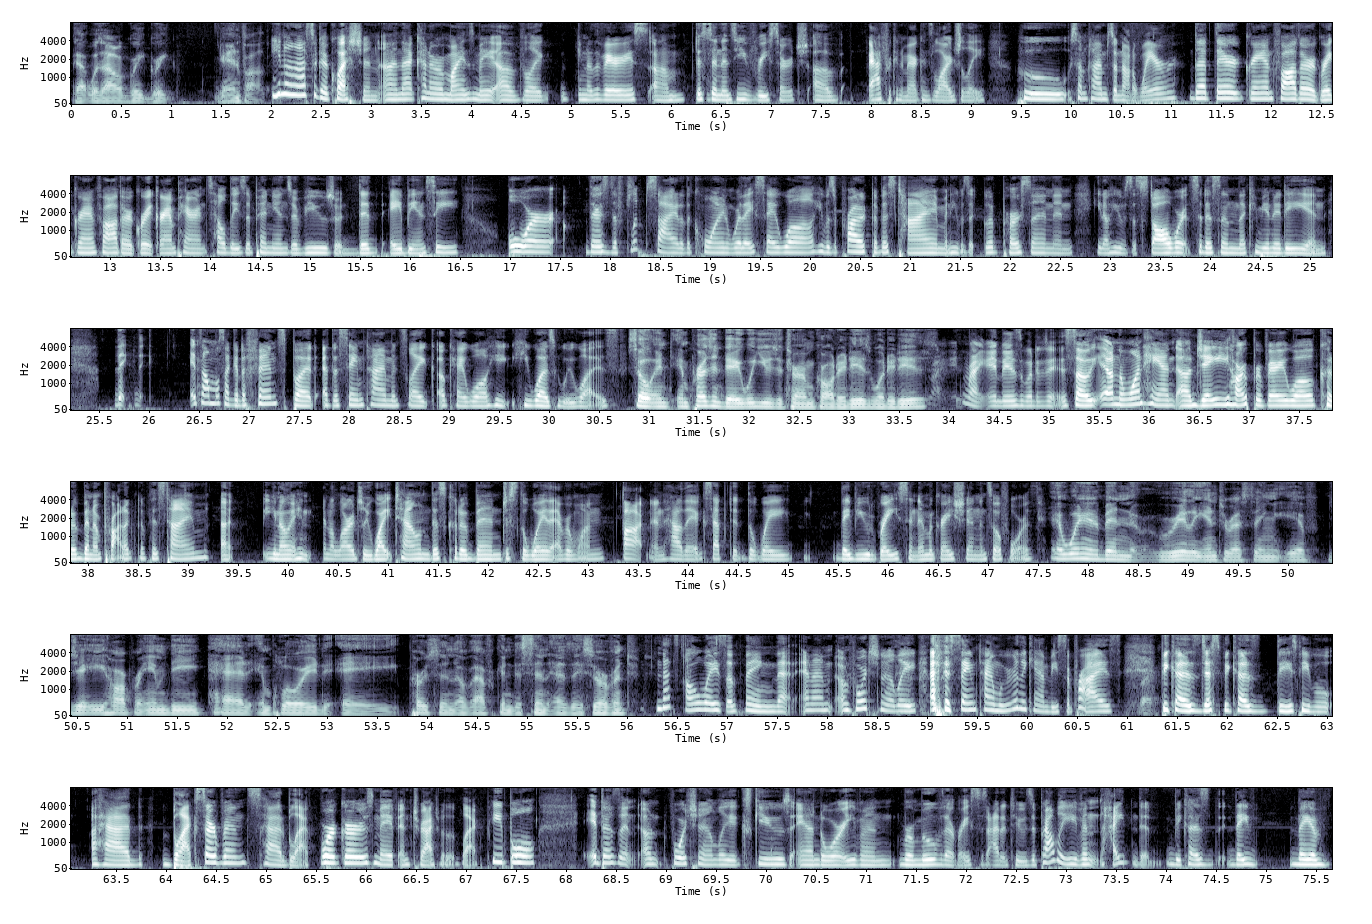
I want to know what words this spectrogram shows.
that was our great great grandfather? You know, that's a good question. and that kind of reminds me of like, you know, the various um, descendants you've researched of African Americans largely, who sometimes are not aware that their grandfather or great grandfather or great grandparents held these opinions or views or did A, B, and C, or there's the flip side of the coin where they say, well, he was a product of his time and he was a good person and, you know, he was a stalwart citizen in the community. And they, they, it's almost like a defense, but at the same time, it's like, okay, well, he, he was who he was. So in, in present day, we use a term called it is what it is. Right, it is what it is. So on the one hand, uh, J.E. Harper very well could have been a product of his time. Uh, you know, in, in a largely white town, this could have been just the way that everyone thought and how they accepted the way they viewed race and immigration and so forth. It wouldn't have been really interesting if J.E. Harper, MD, had employed a person of African descent as a servant? That's always a thing that, and unfortunately, at the same time, we really can't be surprised right. because just because these people had black servants, had black workers, may have interacted with black people, it doesn't unfortunately excuse and or even remove their racist attitudes. It probably even heightened it because they may have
